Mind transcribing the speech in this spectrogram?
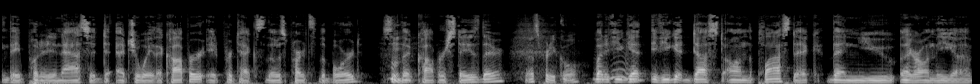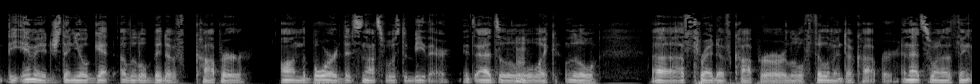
they put it in acid to etch away the copper, it protects those parts of the board so that copper stays there. That's pretty cool. But if you get if you get dust on the plastic, then you like or on the uh, the image, then you'll get a little bit of copper on the board that's not supposed to be there. It adds a little like a little uh, a thread of copper or a little filament of copper, and that's one of the thing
